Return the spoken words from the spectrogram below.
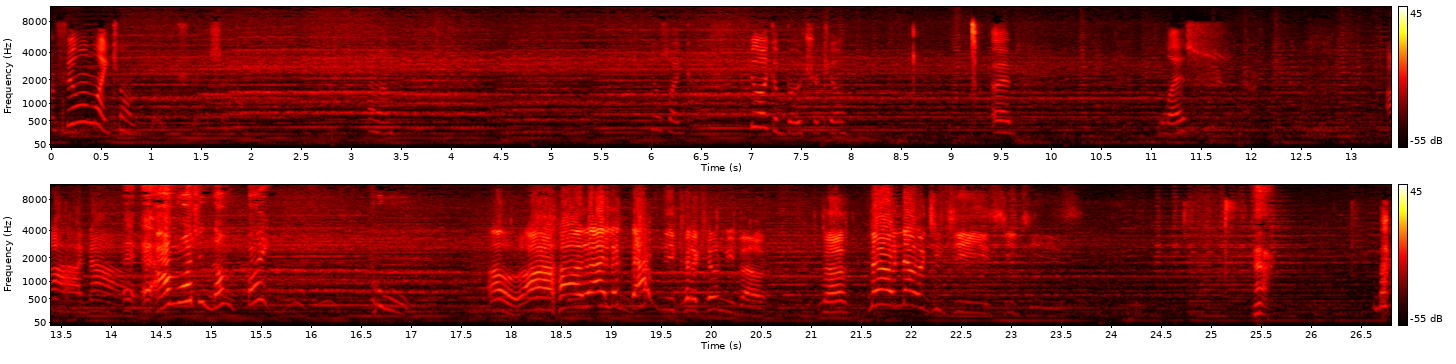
I'm feeling like killing. So. I don't know. Feels like, feel like a Bocher kill. Uh, less. Ah, nah. I, I- I'm watching them fight. Ooh. Oh, ah, I look back. You could have killed me, bro. No, no, no, GG's, GG's.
